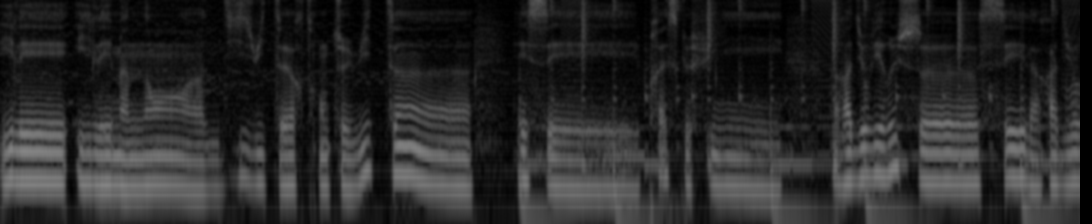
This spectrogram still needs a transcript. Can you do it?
il est, il est maintenant 18h38 et c'est presque fini. Radio Virus, euh, c'est la radio.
